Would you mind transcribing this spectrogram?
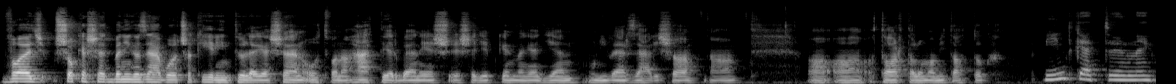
vagy sok esetben igazából csak érintőlegesen ott van a háttérben, és, és egyébként meg egy ilyen univerzális a, a, a, a, a tartalom, amit adtok. Mindkettőnknek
